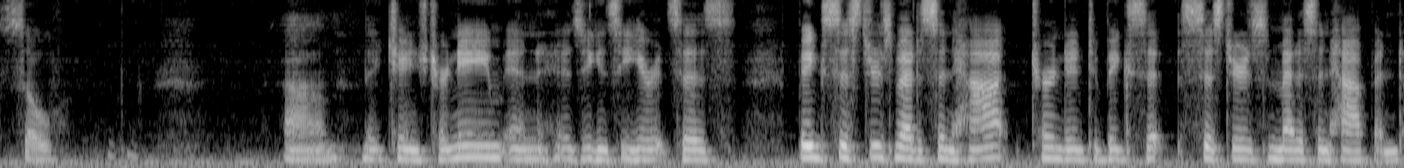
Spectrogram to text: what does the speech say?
so um, they changed her name, and as you can see here, it says Big Sister's Medicine Hat turned into Big Si Sister's Medicine Happened.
